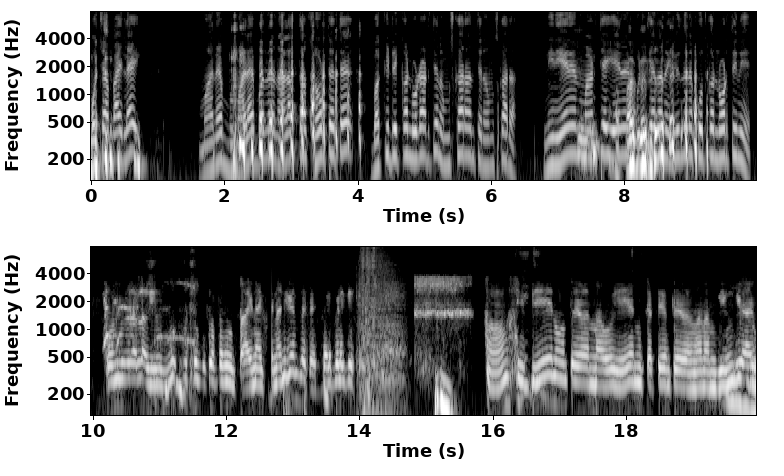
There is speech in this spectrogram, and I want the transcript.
ಮುಚ್ಚ ಬಾಯ್ ಲೈ ಮನೆ ಮಳೆ ಬಂದ್ರೆ ನಾಲ್ಕು ತಾಸು ಸೋಡ್ತೈತೆ ಬಕೆಟ್ ಇಟ್ಕೊಂಡು ಓಡಾಡ್ತೀಯ, ನಮಸ್ಕಾರ ಅಂತೆ, ನಮಸ್ಕಾರ. ನೀನ್ ಏನೇನ್ ಮಾಡ್ತೀಯ, ಏನೇನ್ ಬಿಡ್ತೀಯ ನಾನು ಇಲ್ಲಿಂದನೇ ಕೂತ್ಕೊಂಡು ನೋಡ್ತೀನಿ. ನನಗೇನ್ ಬೇಕಾಯ್ತು? ಹ್ಮ್ ಇದೇನು ಅಂತ ಹೇಳೋಣ ನಾವು ಏನ್ ಕತೆ ಅಂತ ಹೇಳೋಣ ನಮ್ಗೆ ಹಿಂಗೆ ಆಗಿ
